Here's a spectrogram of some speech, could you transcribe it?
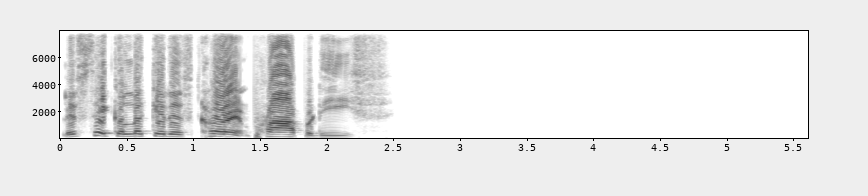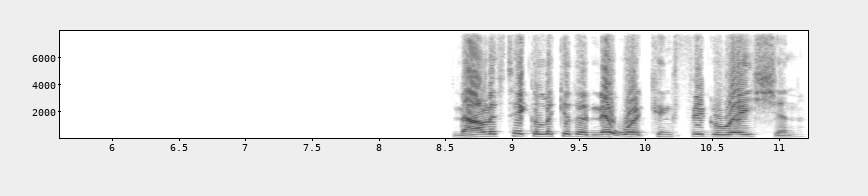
Let's take a look at its current properties. Now let's take a look at the network configuration.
